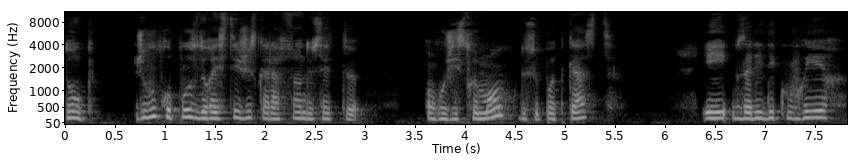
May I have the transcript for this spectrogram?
Donc, je vous propose de rester jusqu'à la fin de cet enregistrement, de ce podcast, et vous allez découvrir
